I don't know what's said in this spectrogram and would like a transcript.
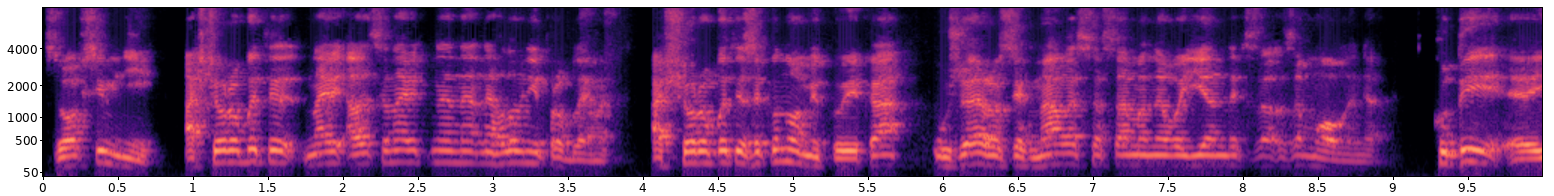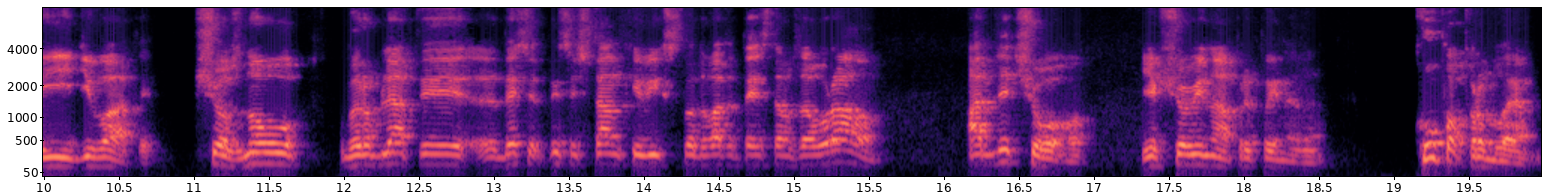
Зовсім ні. А що робити навіть, але це навіть не, не, не головні проблеми. А що робити з економікою, яка вже розігналася саме на воєнних замовленнях? Куди е, її дівати? Що знову виробляти е, 10 тисяч танків, їх складувати десь там за Уралом? А для чого, якщо війна припинена? Купа проблем.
